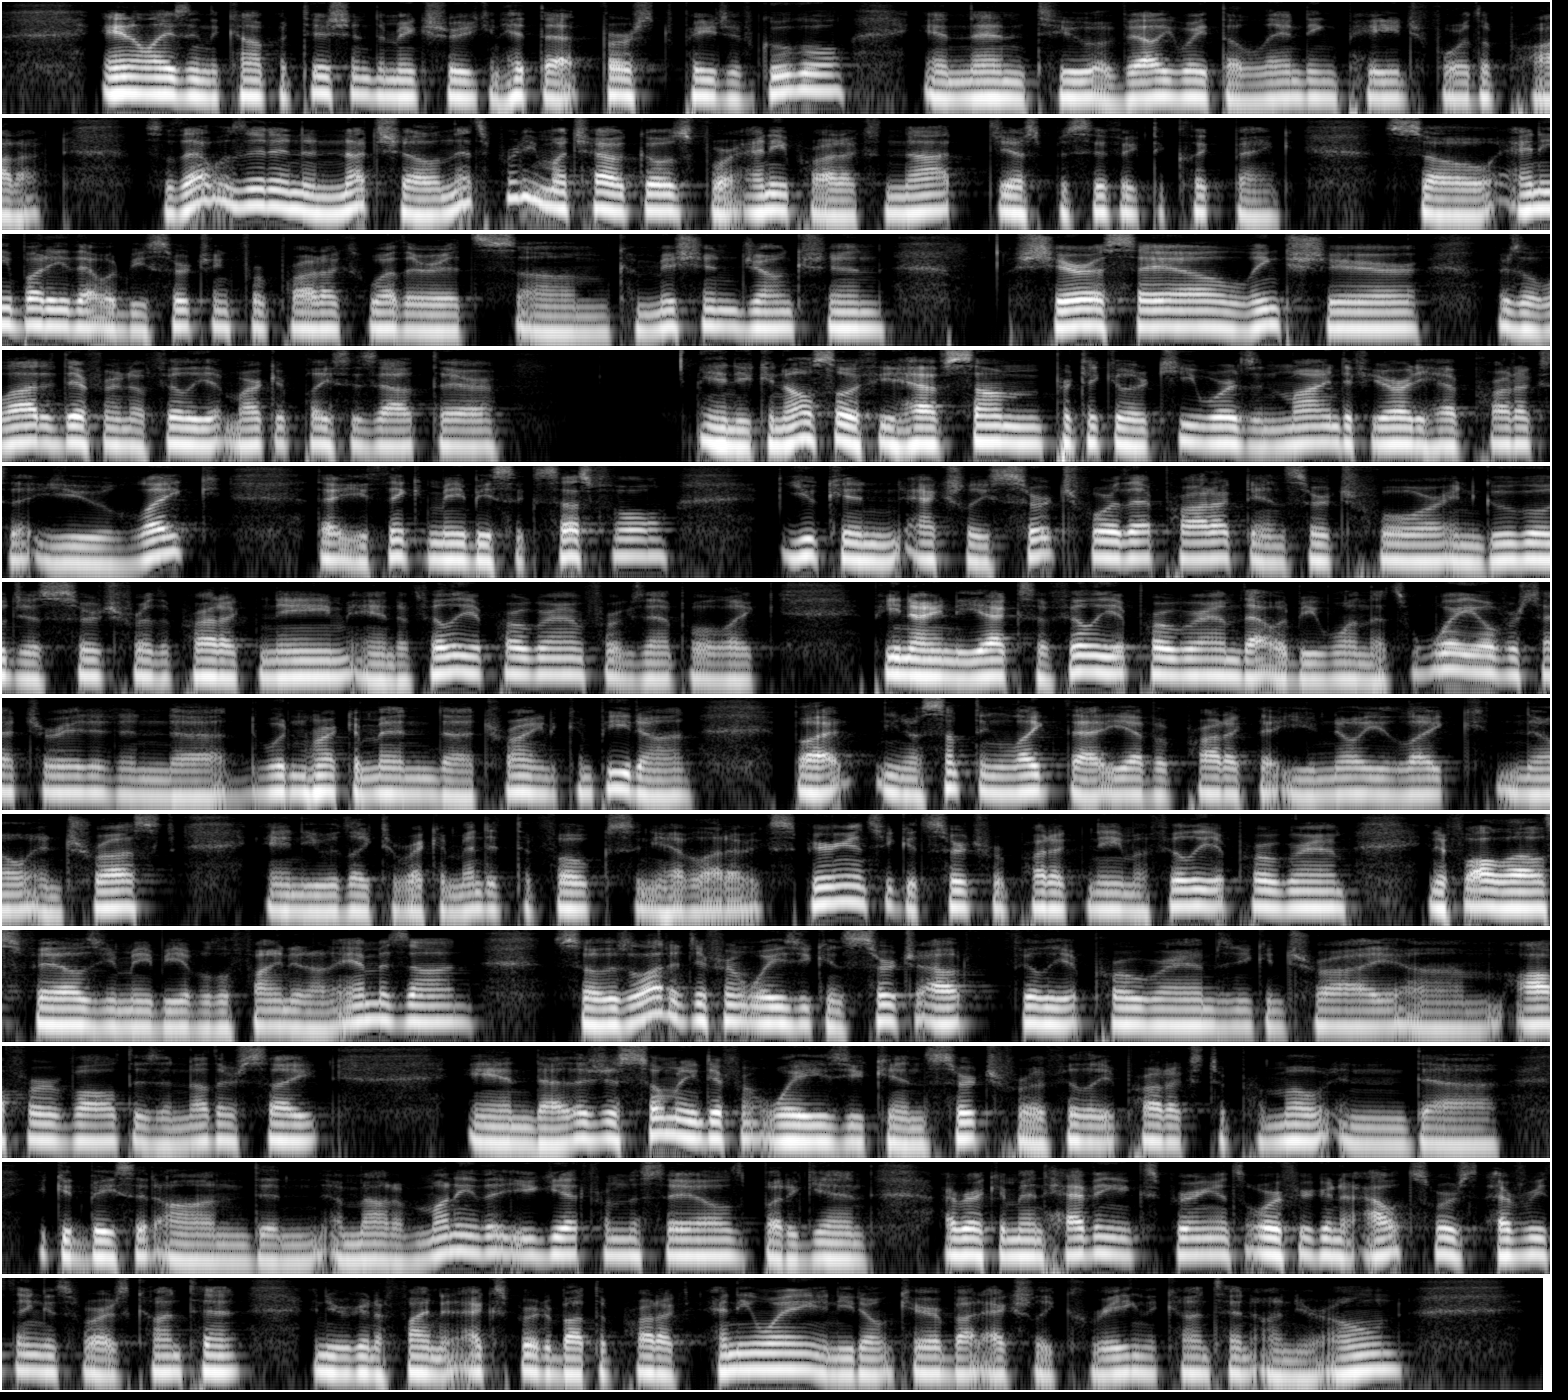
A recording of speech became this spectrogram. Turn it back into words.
analyzing the competition to make sure you can hit that first page of Google, and then to evaluate the landing page for the product. So that was it in a nutshell, and that's pretty much how it goes for any products, not just specific to ClickBank. So anybody that would be searching for products, whether it's um, Commission Junction ShareASale, LinkShare. There's a lot of different affiliate marketplaces out there. And you can also, if you have some particular keywords in mind, if you already have products that you like, that you think may be successful, you can actually search for that product and search for in Google, just search for the product name and affiliate program. For example, like P90X affiliate program, that would be one that's way oversaturated and uh, wouldn't recommend uh, trying to compete on. But, you know, something like that, you have a product that you know you like, know, and trust, and you would like to recommend it to folks and you have a lot of experience, you could search for product name affiliate program. And if all else fails, you may be able to find it on Amazon. So there's a lot of different ways you can search out affiliate programs and you can try um, Offer Vault is another site. And uh, there's just so many different ways you can search for affiliate products to promote, and uh, you could base it on the amount of money that you get from the sales. But again, I recommend having experience, or if you're going to outsource everything as far as content and you're going to find an expert about the product anyway, and you don't care about actually creating the content on your own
